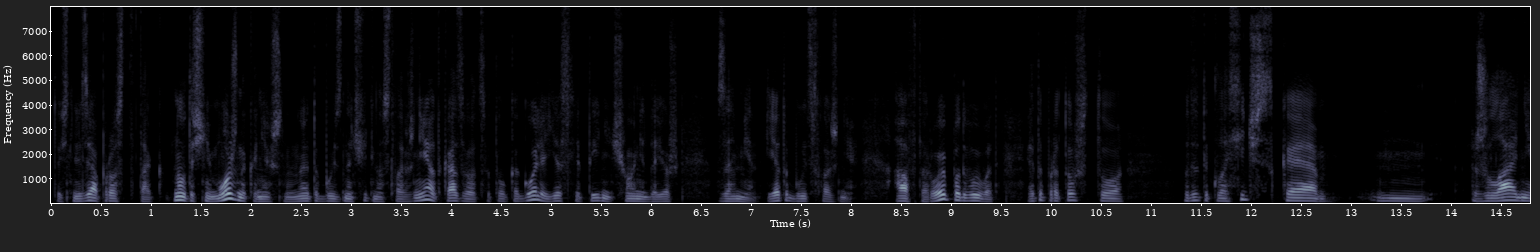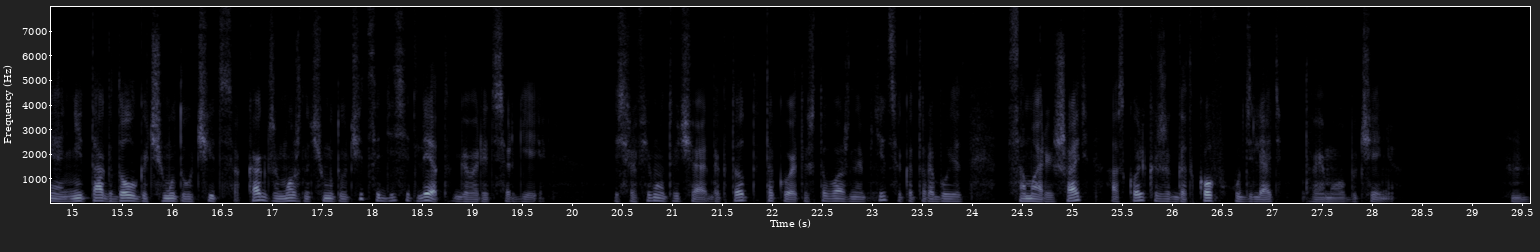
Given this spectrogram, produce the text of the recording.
То есть нельзя просто так, ну, точнее, можно, конечно, но это будет значительно сложнее отказываться от алкоголя, если ты ничего не даешь взамен. И это будет сложнее. А второй подвывод — это про то, что вот это классическое желание не так долго чему-то учиться. Как же можно чему-то учиться 10 лет, говорит Сергей. И Серафим отвечает, да кто ты такой? Это что важная птица, которая будет сама решать, а сколько же годков уделять твоему обучению? Хм,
